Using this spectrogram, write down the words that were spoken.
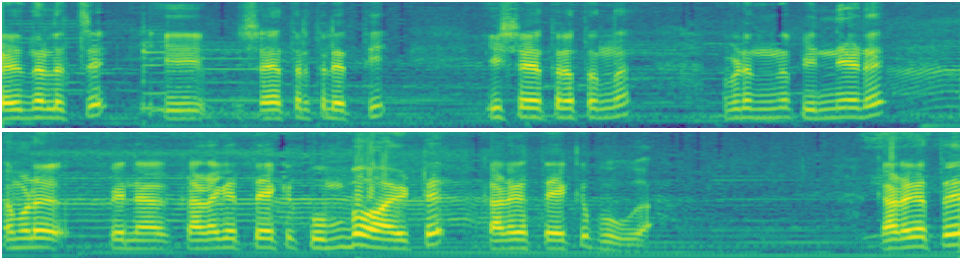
എഴുന്നള്ളിച്ച് ഈ ക്ഷേത്രത്തിലെത്തി. ഈ ക്ഷേത്രത്തിൽ നിന്ന് ഇവിടെ നിന്ന് പിന്നീട് നമ്മൾ പിന്നെ കഴകത്തേക്ക് കുംഭമായിട്ട് കഴകത്തേക്ക് പോവുക. കഴകത്ത്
